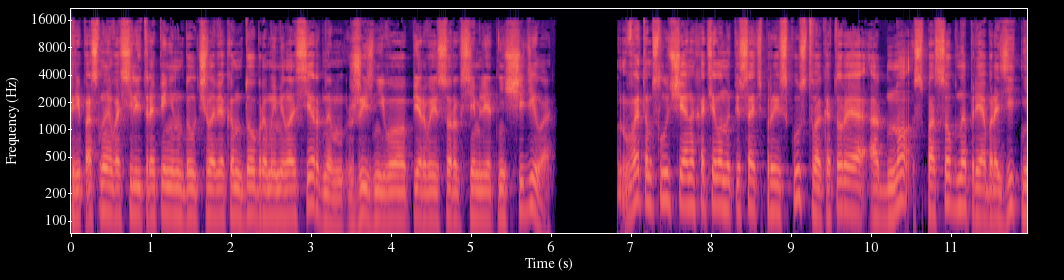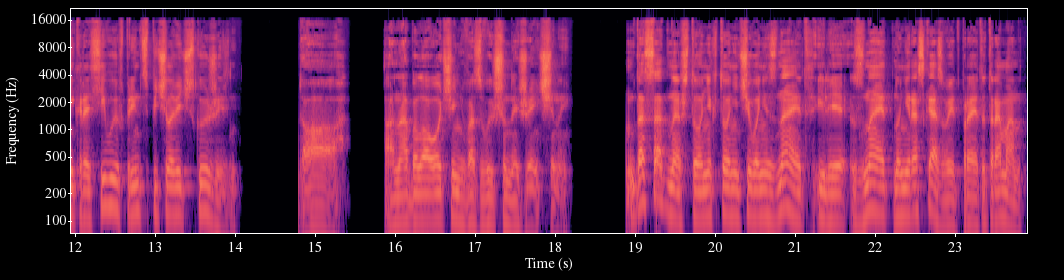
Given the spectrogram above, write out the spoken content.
Крепостной Василий Тропинин был человеком добрым и милосердным, жизнь его первые 47 лет не щадила. В этом случае она хотела написать про искусство, которое одно способно преобразить некрасивую, в принципе, человеческую жизнь. Да, она была очень возвышенной женщиной. Досадно, что никто ничего не знает или знает, но не рассказывает про этот роман.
